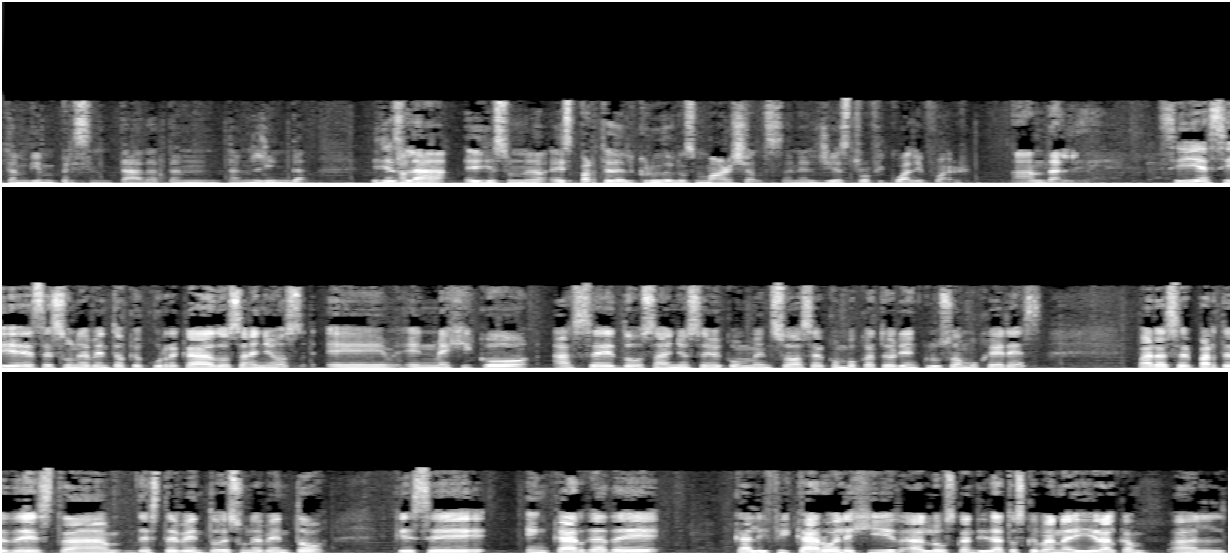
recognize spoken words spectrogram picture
tan bien presentada, tan, tan linda, ella es Ajá. la, ella es una, es parte del crew de los Marshalls en el GS Trophy Qualifier. Ándale. Sí, así es. Es un evento que ocurre cada dos años. Eh, en México, hace dos años se comenzó a hacer convocatoria incluso a mujeres para ser parte de esta de este evento. Es un evento que se encarga de calificar o elegir a los candidatos que van a ir al, al-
